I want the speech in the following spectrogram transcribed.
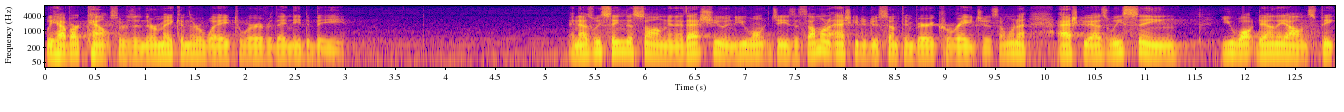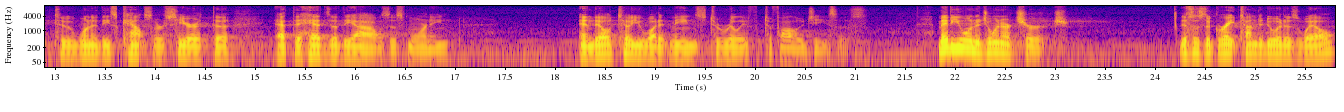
we have our counselors and they're making their way to wherever they need to be. And as we sing this song, and if that's you and you want Jesus, I'm going to ask you to do something very courageous. I want to ask you as we sing, you walk down the aisle and speak to one of these counselors here at the, at the heads of the aisles this morning. And they'll tell you what it means to really to follow Jesus. Maybe you want to join our church. This is a great time to do it as well.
